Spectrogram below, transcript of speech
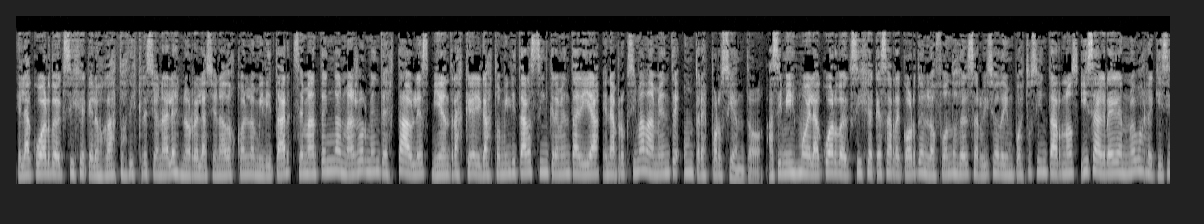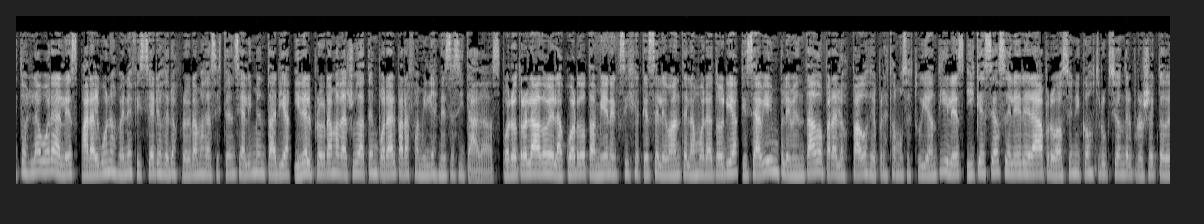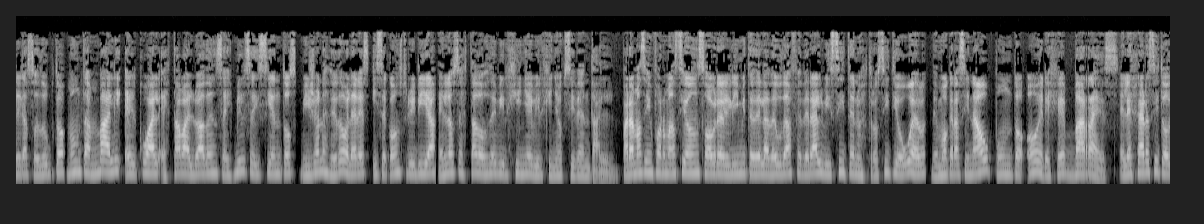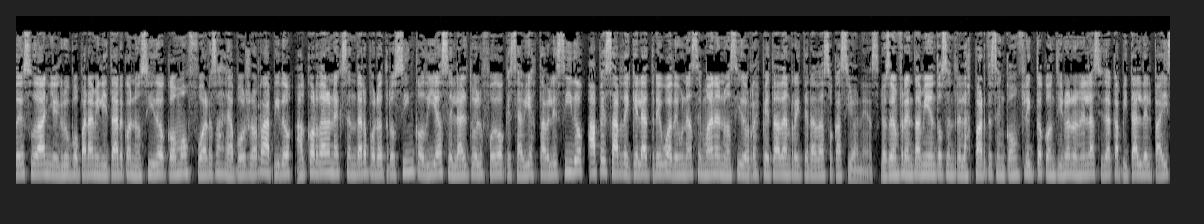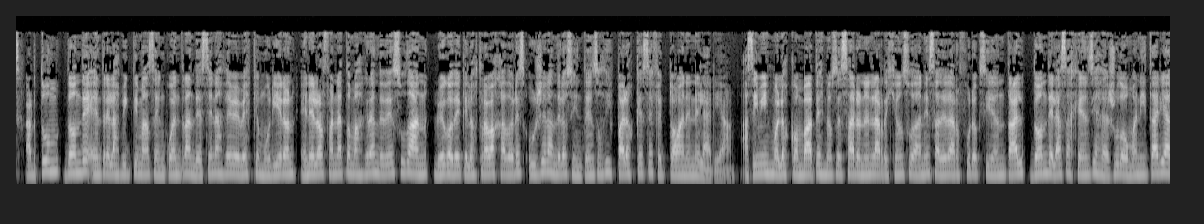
El acuerdo exige que los gastos discrecionales no relacionados con lo militar se mantengan mayormente estables, mientras que el gasto militar se incrementaría en aproximadamente un 3%. Asimismo, el acuerdo exige que se recorten los fondos del Servicio de Impuestos Internos y se agreguen nuevos requisitos laborales para algunos beneficiarios de los programas de asistencia alimentaria y del programa de ayuda temporal para familias necesitadas. Por otro lado, el acuerdo también exige que se levante la moratoria que se había implementado para los pagos de préstamos estudiantiles y que se acelere la aprobación y construcción del proyecto del gasoducto Mountain Valley, el cual está valuado en 6.600 millones de dólares y se construiría en los estados de Virginia y Virginia Occidental. Para más información sobre el límite de la deuda federal, visite nuestro sitio web democracynow.org/es. El ejército de Sudán y el grupo paramilitar conocido como Fuerzas de Apoyo Rápido acordaron extender por otros cinco días el alto el fuego que se había establecido, a pesar de que la tregua de una semana no ha sido respetada en reiteradas ocasiones. Los enfrentamientos entre las partes en conflicto continuaron en la ciudad capital del país, Khartoum, donde entre las víctimas se encuentran decenas de bebés que murieron en el orfanato más grande de Sudán, luego de que los trabajadores huyeran de los intensos disparos que se efectuaban en el área. Asimismo, los combates no cesaron en la región sudanesa de Darfur Occidental, donde las agencias de ayuda humanitaria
